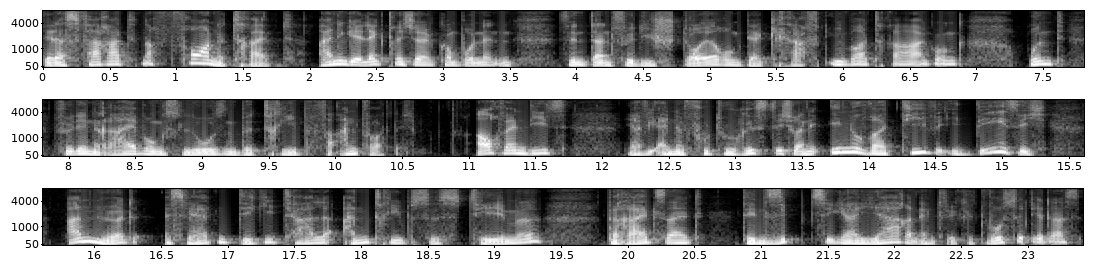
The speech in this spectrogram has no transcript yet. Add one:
der das Fahrrad nach vorne treibt. Einige elektrische Komponenten sind dann für die Steuerung der Kraftübertragung und für den reibungslosen Betrieb verantwortlich. Auch wenn dies ja wie eine futuristische, eine innovative Idee sich anhört, es werden digitale Antriebssysteme bereits seit den 70er Jahren entwickelt. Wusstet ihr das?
